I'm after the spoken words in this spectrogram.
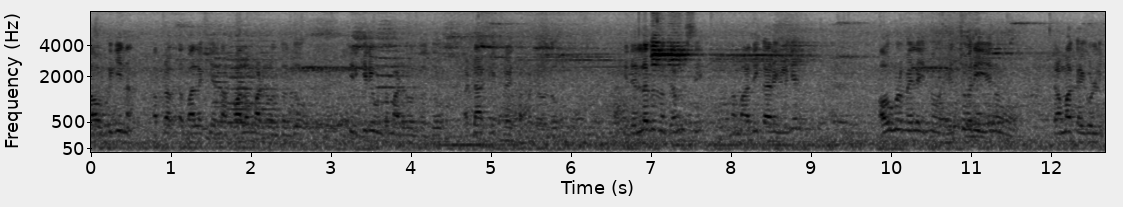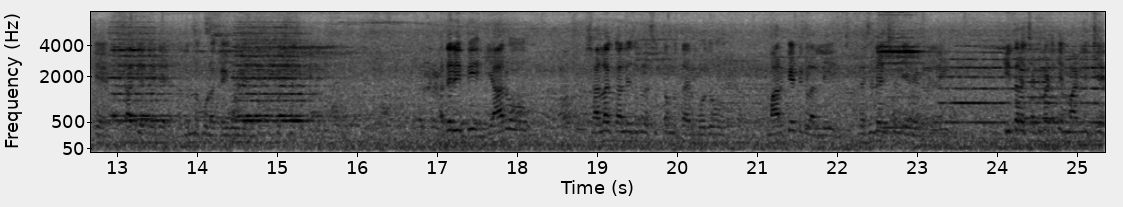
ಆ ಹುಡುಗಿನ ಅಪ್ರಾಪ್ತ ಬಾಲಕಿಯನ್ನು ಫಾಲೋ ಮಾಡಿರುವಂಥದ್ದು ಕಿರಿಕಿರಿ ಉಂಟು ಮಾಡಿರುವಂಥದ್ದು, ಅಡ್ಡಾಕಿ ಪ್ರಯತ್ನ ಪಟ್ಟಿರೋದು ಇದೆಲ್ಲದನ್ನು ಗಮನಿಸಿ ನಮ್ಮ ಅಧಿಕಾರಿಗಳಿಗೆ, ಅವರುಗಳ ಮೇಲೆ ಇನ್ನೂ ಹೆಚ್ಚುವರಿ ಏನು ಕ್ರಮ ಕೈಗೊಳ್ಳಲಿಕ್ಕೆ ಸಾಧ್ಯತೆ ಇದೆ, ಅದನ್ನು ಕೂಡ ಕೈಗೊಳ್ಳಲಿಕ್ಕೆ ಅದೇ ರೀತಿ ಯಾರು ಶಾಲಾ ಕಾಲೇಜುಗಳ ಸುತ್ತಮುತ್ತ ಇರ್ಬೋದು, ಮಾರ್ಕೆಟ್ಗಳಲ್ಲಿ ರೆಸಿಡೆನ್ಷಿಯಲ್ ಏರಿಯಾಗಳಲ್ಲಿ, ಈ ಥರ ಚಟುವಟಿಕೆ ಮಾಡಲಿಕ್ಕೆ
